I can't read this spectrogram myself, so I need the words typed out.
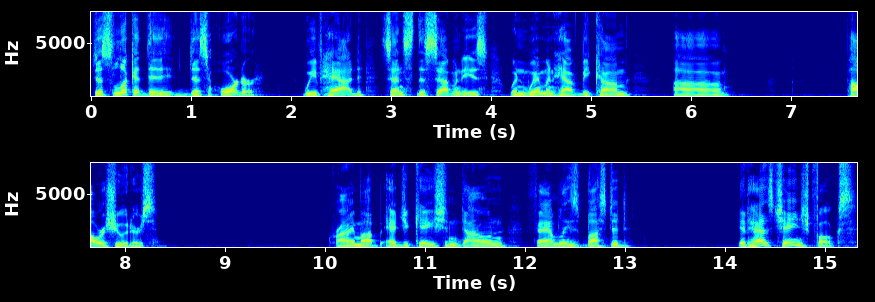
Just look at the disorder we've had since the 70s when women have become uh, power shooters. Crime up, education down, families busted. It has changed, folks.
